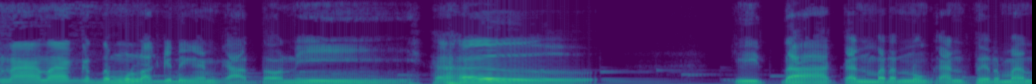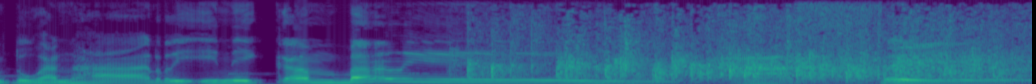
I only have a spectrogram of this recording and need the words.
anak-anak ketemu lagi dengan Kak Tony. Kita akan merenungkan firman Tuhan hari ini kembali. Asik.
